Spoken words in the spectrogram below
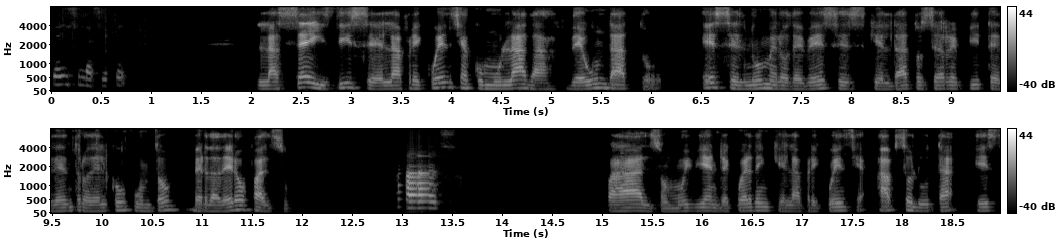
6 y las 7? La 6 dice, la frecuencia acumulada de un dato es el número de veces que el dato se repite dentro del conjunto, ¿verdadero o falso? Falso. Falso, muy bien. Recuerden que la frecuencia absoluta es,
